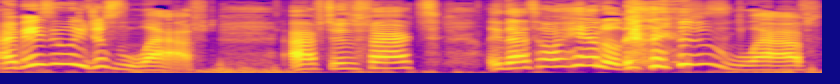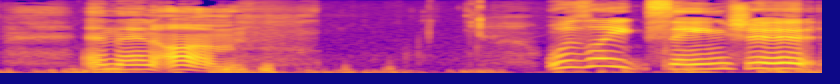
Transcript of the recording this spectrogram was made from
I basically just laughed after the fact. Like that's how I handled it. I just laughed and then um was like saying shit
